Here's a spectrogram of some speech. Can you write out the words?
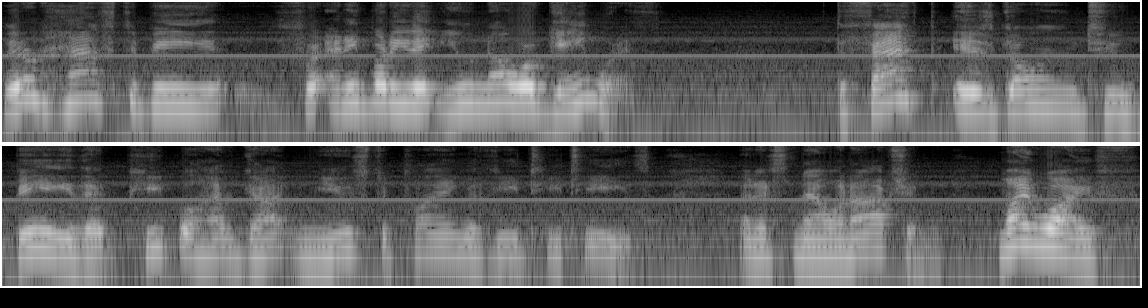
They don't have to be for anybody that you know or game with. The fact is going to be that people have gotten used to playing with VTTs, and it's now an option. My wife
